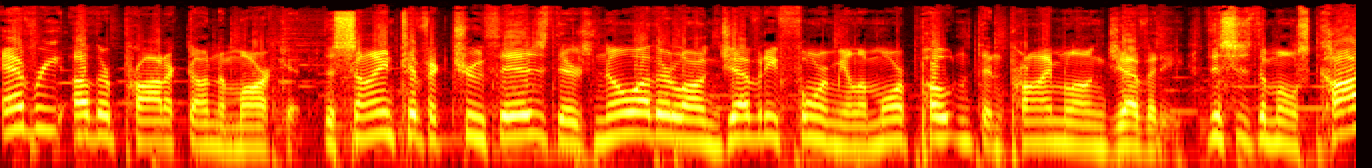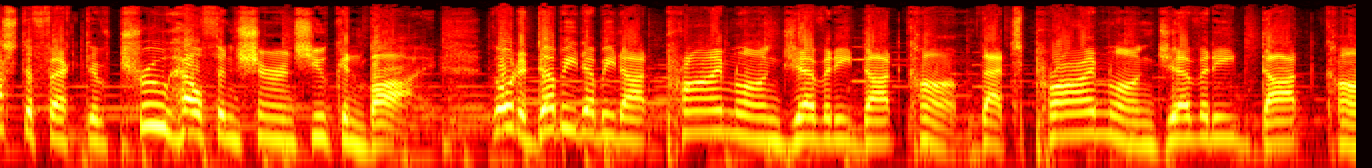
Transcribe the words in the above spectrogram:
every other product on the market. The scientific truth is there's no other longevity formula more potent than Prime Longevity. This is the most cost effective, true health insurance you can buy. Go to www.primelongevity.com. That's primelongevity.com.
